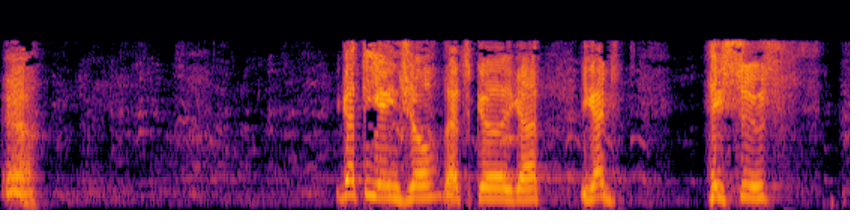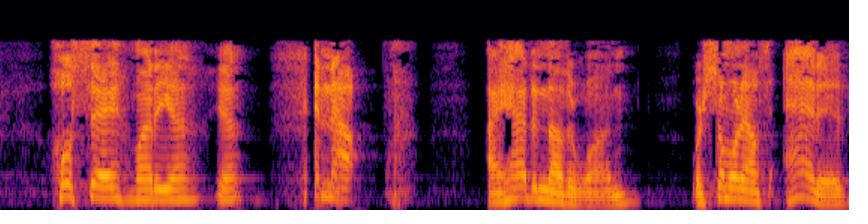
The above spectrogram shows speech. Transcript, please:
Yeah. You got the angel, that's good. You got you got Jesus, Jose Maria, yeah. And now I had another one where someone else added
